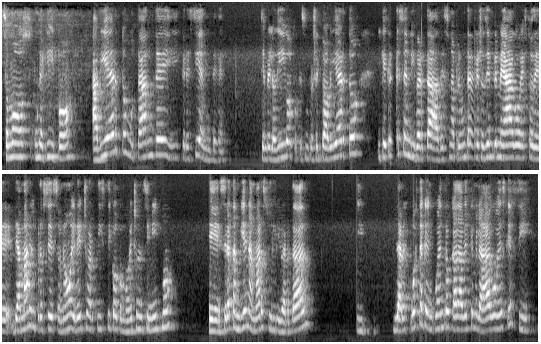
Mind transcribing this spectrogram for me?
somos un equipo abierto, mutante y creciente. Siempre lo digo porque es un proyecto abierto y que crece en libertad. Es una pregunta que yo siempre me hago, esto de, amar el proceso, ¿no? El hecho artístico como hecho en sí mismo. Eh, ¿Será también amar su libertad? Y la respuesta que encuentro cada vez que me la hago es que sí,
